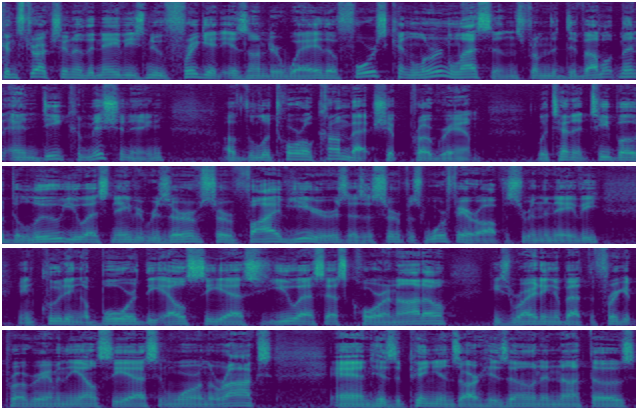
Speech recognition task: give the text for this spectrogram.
Construction of the Navy's new frigate is underway. The force can learn lessons from the development and decommissioning of the Littoral Combat Ship program. Lieutenant Thibaut Delloue, U.S. Navy Reserve, served five years as a surface warfare officer in the Navy, including aboard the LCS USS Coronado. He's writing about the frigate program in the LCS and War on the Rocks, and his opinions are his own and not those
